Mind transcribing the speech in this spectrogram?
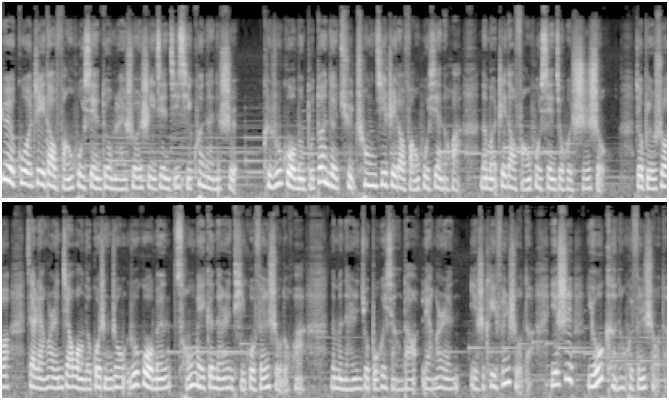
越过这道防护线，对我们来说是一件极其困难的事。可如果我们不断的去冲击这道防护线的话，那么这道防护线就会失守。就比如说，在两个人交往的过程中，如果我们从没跟男人提过分手的话，那么男人就不会想到两个人也是可以分手的，也是有可能会分手的。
